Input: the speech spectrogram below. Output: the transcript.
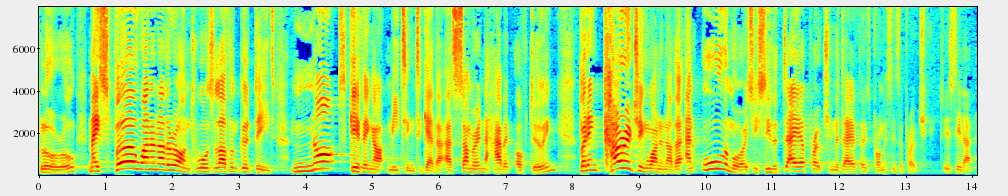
plural, may spur one another on towards love and good deeds, not giving up meeting together as some are in the habit of doing, but encouraging one another, and all the more as you see the day approaching, the day of those promises approaching. Do you see that?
